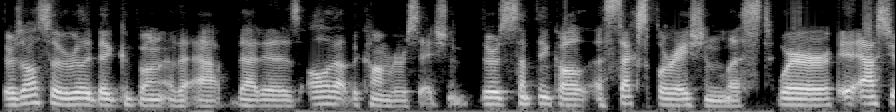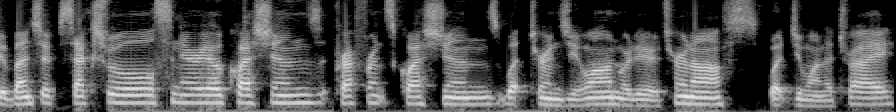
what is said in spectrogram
There's also a really big component of the app that is all about the conversation. There's something called a sexploration list where it asks you a bunch of sexual scenario questions, preference questions, what turns you on, what are your turnoffs, what do you want to try.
